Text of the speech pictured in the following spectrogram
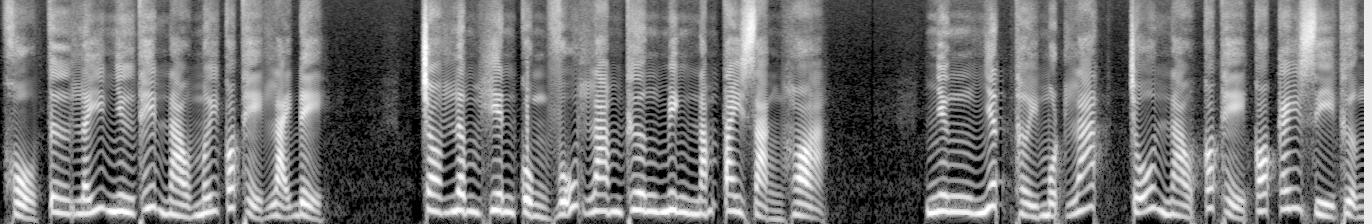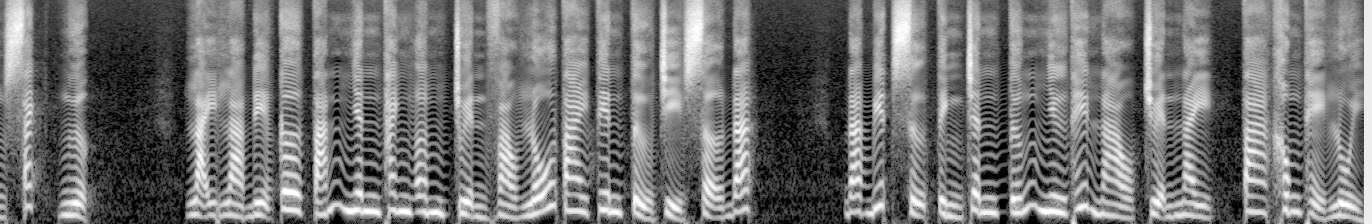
khổ tư lấy như thế nào mới có thể lại để. Cho Lâm Hiên cùng Vũ Lam Thương Minh nắm tay giảng hòa. Nhưng nhất thời một lát, chỗ nào có thể có cái gì thượng sách ngược. Lại là địa cơ tán nhân thanh âm truyền vào lỗ tai tiên tử chỉ sợ đã. Đã biết sự tình chân tướng như thế nào, chuyện này ta không thể lùi.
